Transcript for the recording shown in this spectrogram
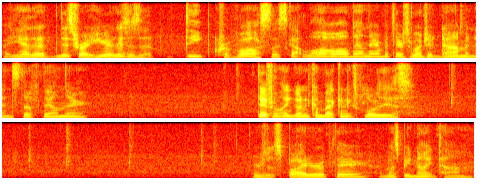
But yeah, that this right here, this is a deep crevasse. That's got lava all down there, but there's a bunch of diamond and stuff down there. Definitely going to come back and explore this. There's a spider up there. It must be nighttime.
